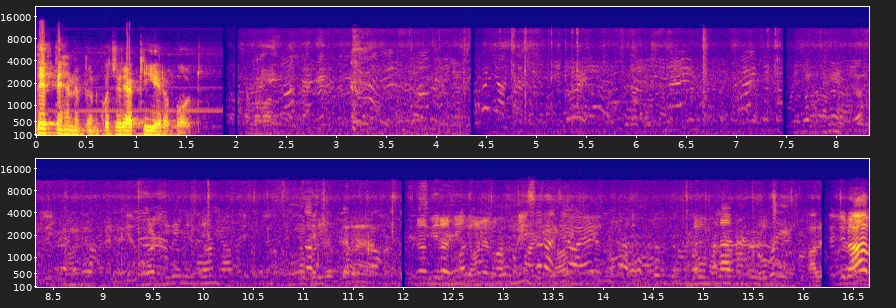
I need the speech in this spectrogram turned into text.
دیکھتے ہیں نپن کھجریا کی یہ رپورٹ۔ جناب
